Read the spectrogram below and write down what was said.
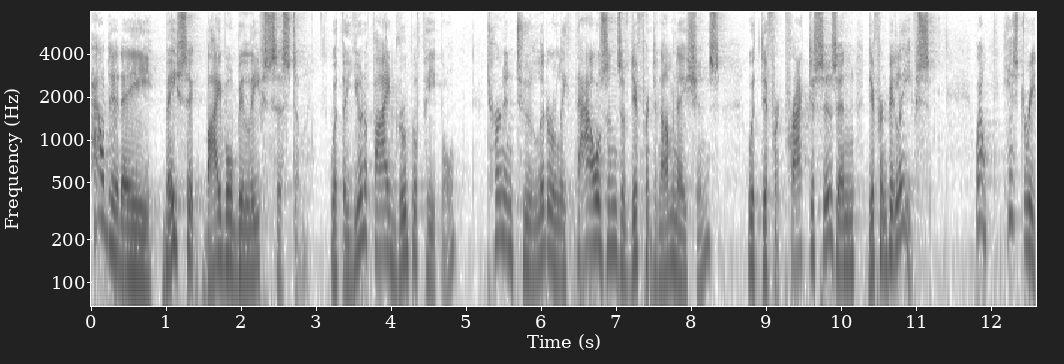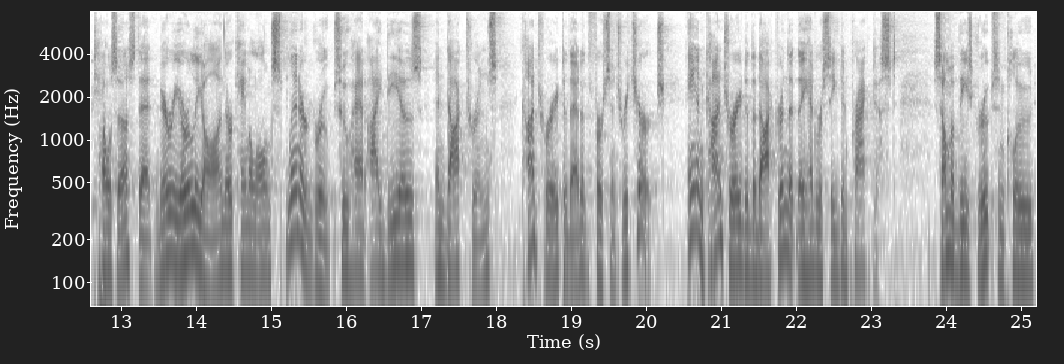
How did a basic Bible belief system with a unified group of people turn into literally thousands of different denominations with different practices and different beliefs. Well, history tells us that very early on there came along splinter groups who had ideas and doctrines contrary to that of the first century church and contrary to the doctrine that they had received and practiced. Some of these groups include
